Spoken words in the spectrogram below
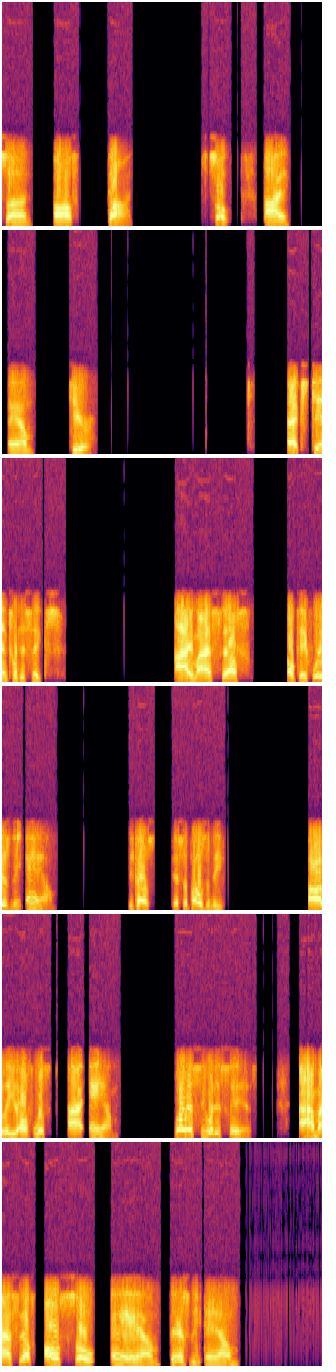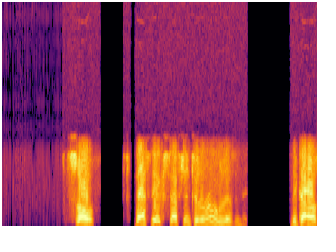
Son of God. So, I am here. Acts ten twenty six. I myself, okay, where's the am? Because it's supposed to be uh, lead off with I am. Well, let's see what it says. I myself also am. There's the am. So that's the exception to the rule, isn't it? Because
